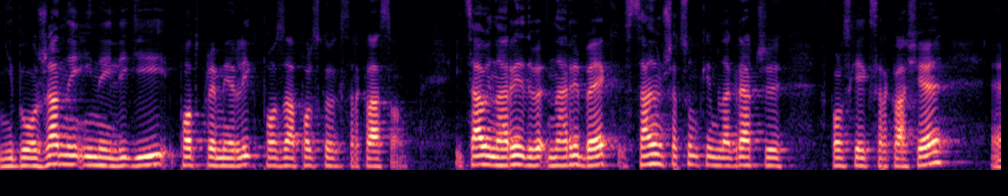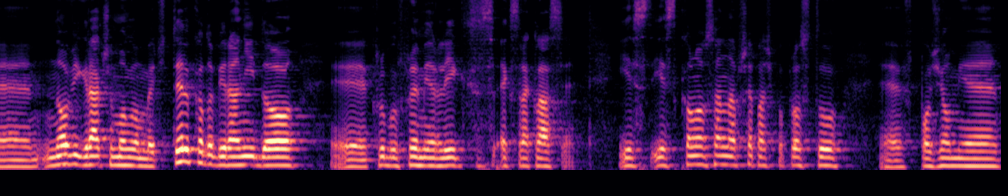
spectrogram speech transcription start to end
nie było żadnej innej ligi pod Premier League poza polską ekstraklasą. I cały narybek z całym szacunkiem dla graczy w polskiej ekstraklasie, e, nowi gracze mogą być tylko dobierani do e, klubów Premier League z ekstraklasy. Jest, jest kolosalna przepaść po prostu e, w poziomie,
